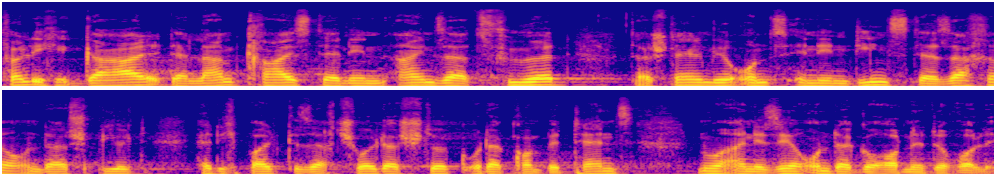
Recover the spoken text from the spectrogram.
völlig egal, der Landkreis, der den Einsatz führt, da stellen wir uns in den Dienst der Sache und da spielt, hätte ich bald gesagt, Schulterstück oder Kompetenz nur eine sehr untergeordnete Rolle.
